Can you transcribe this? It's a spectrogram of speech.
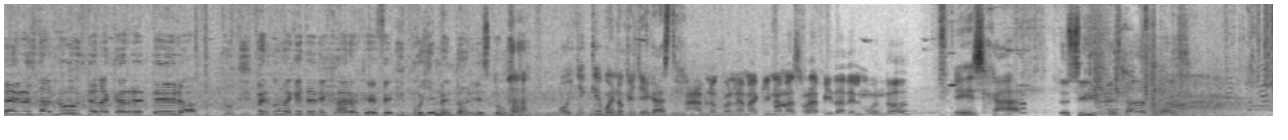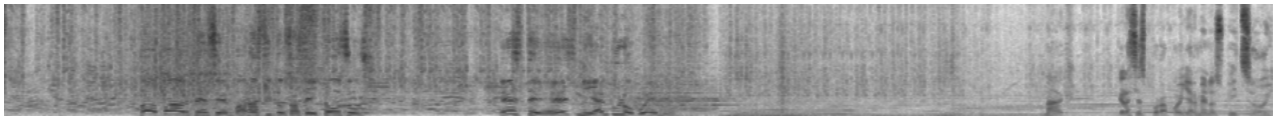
¡Eres la luz de la carretera! Perdona que te dejara, jefe. Voy a enmendar esto. Oye, qué bueno que llegaste. ¿Hablo con la máquina más rápida del mundo? ¿Es Harp? Sí, está atrás. ¡Apártense, parásitos aceitosos! Este es mi ángulo bueno. Mac, gracias por apoyarme en los pits hoy.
